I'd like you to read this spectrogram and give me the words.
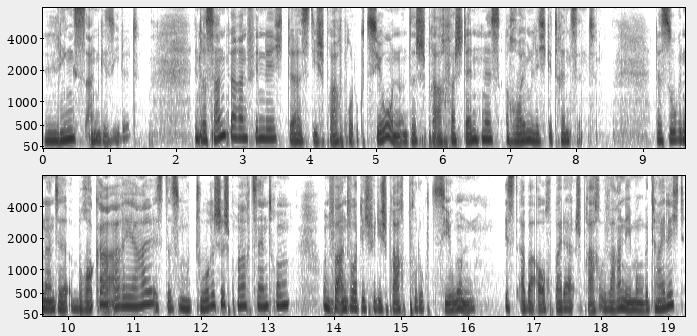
links angesiedelt. Interessant daran finde ich, dass die Sprachproduktion und das Sprachverständnis räumlich getrennt sind. Das sogenannte Broca-Areal ist das motorische Sprachzentrum und verantwortlich für die Sprachproduktion, ist aber auch bei der Sprachwahrnehmung beteiligt.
